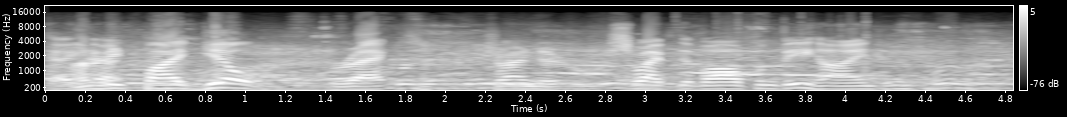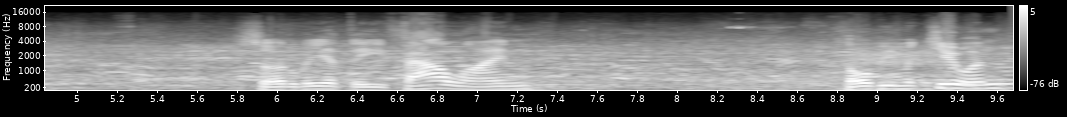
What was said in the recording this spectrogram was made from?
Yeah, underneath got by Gill. wrecked, trying to swipe the ball from behind. So it'll be at the foul line. Koby McEwen.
